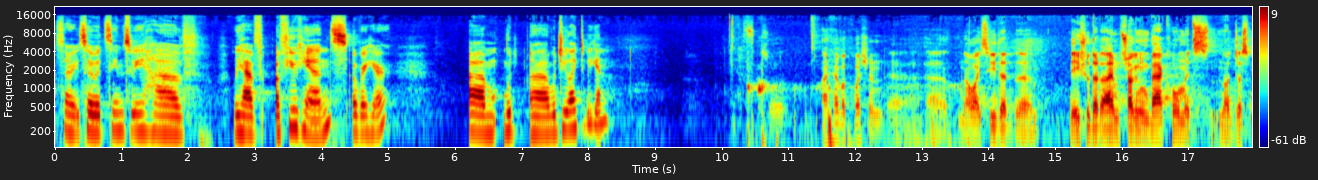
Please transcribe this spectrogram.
Sorry, so it seems we have we have a few hands over here. Um, would uh, would you like to begin? Yes. So I have a question. Uh, uh, now I see that the, the issue that I'm struggling back home, it's not just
